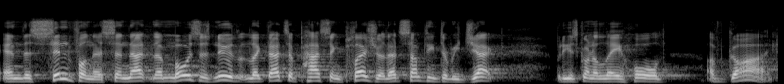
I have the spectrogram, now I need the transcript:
and the sinfulness and that, that Moses knew like that's a passing pleasure, that's something to reject, but he's going to lay hold of God.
